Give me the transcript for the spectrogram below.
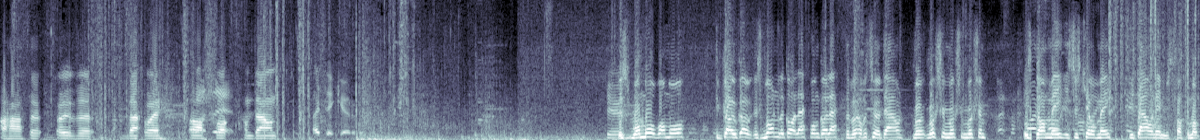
I have to over that way. Oh fuck, I'm down. I take care of it. Here. There's one more, one more. Go, go. There's one that got left, one got left. The other two are down. Ru- rush him, rush him, rush him. Less than He's five done me. He's just killed me. remaining. You down him. Just fuck him up.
